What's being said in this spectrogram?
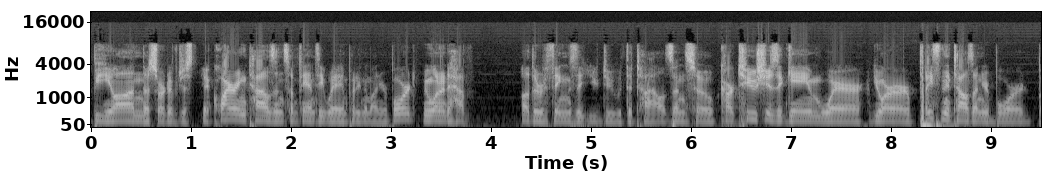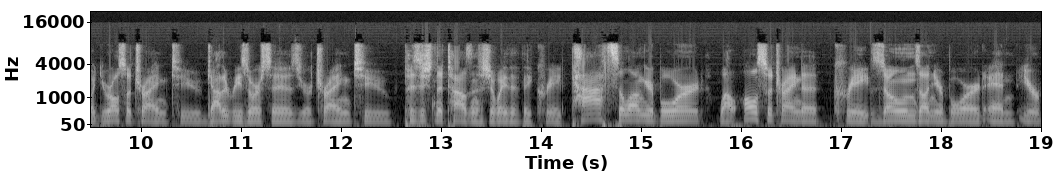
beyond the sort of just acquiring tiles in some fancy way and putting them on your board. We wanted to have other things that you do with the tiles. And so Cartouche is a game where you're placing the tiles on your board, but you're also trying to gather resources. You're trying to position the tiles in such a way that they create paths along your board while also trying to create zones on your board. And you're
